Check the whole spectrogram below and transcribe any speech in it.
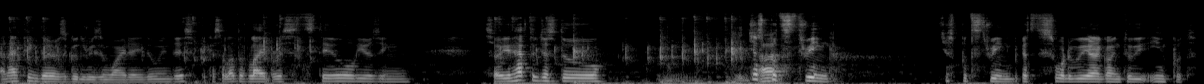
and I think there's a good reason why they're doing this because a lot of libraries still using. So you have to just do. Just Uh, put string. Just put string because this is what we are going to input.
